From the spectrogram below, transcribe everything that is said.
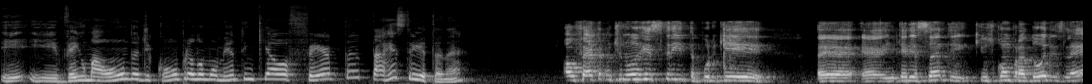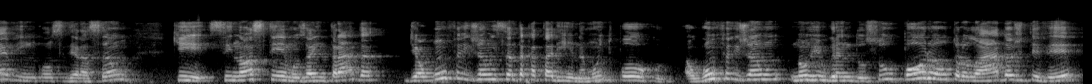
E, e vem uma onda de compra no momento em que a oferta está restrita, né? A oferta continua restrita, porque é, é interessante que os compradores levem em consideração que se nós temos a entrada de algum feijão em Santa Catarina, muito pouco, algum feijão no Rio Grande do Sul, por outro lado, a vê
